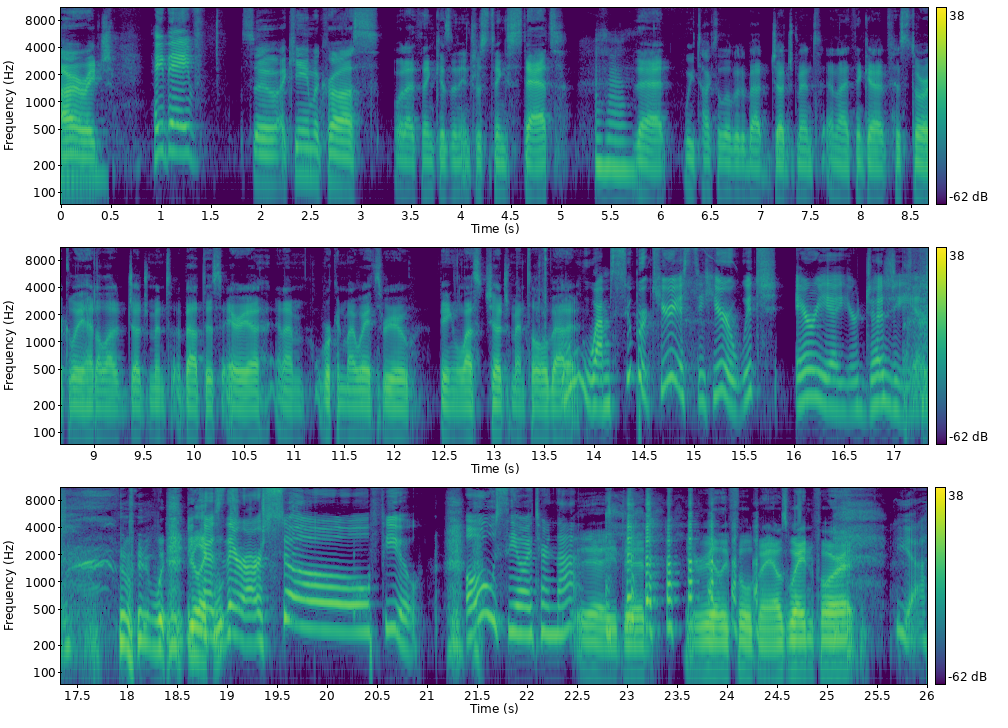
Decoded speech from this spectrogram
All right, Rach. Hey, Dave. So I came across what I think is an interesting stat mm-hmm. that we talked a little bit about judgment, and I think I've historically had a lot of judgment about this area, and I'm working my way through being less judgmental about Ooh, it. I'm super curious to hear which area you're judging in. because like, there are so few. Oh, see how I turned that? Yeah, you did. you really fooled me. I was waiting for it. Yeah.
